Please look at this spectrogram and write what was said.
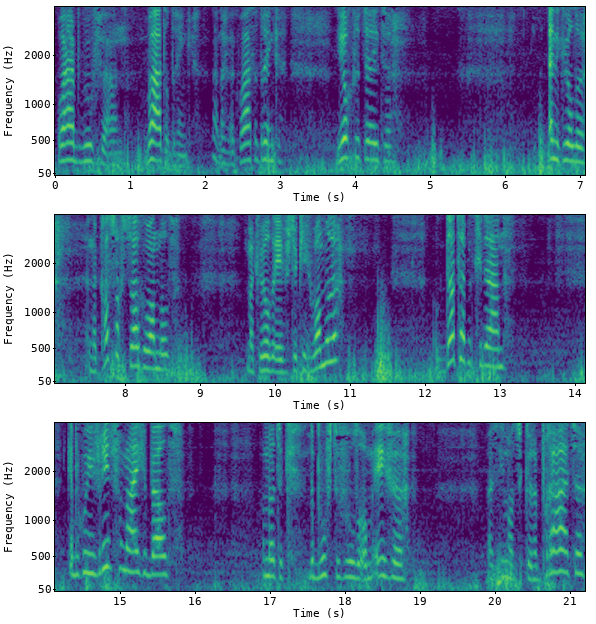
waar heb ik behoefte aan? Water drinken. Nou, dan ga ik water drinken, yoghurt eten. En ik wilde, en de kat al gewandeld, maar ik wilde even een stukje wandelen. Ook dat heb ik gedaan. Ik heb een goede vriend van mij gebeld, omdat ik de behoefte voelde om even met iemand te kunnen praten.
